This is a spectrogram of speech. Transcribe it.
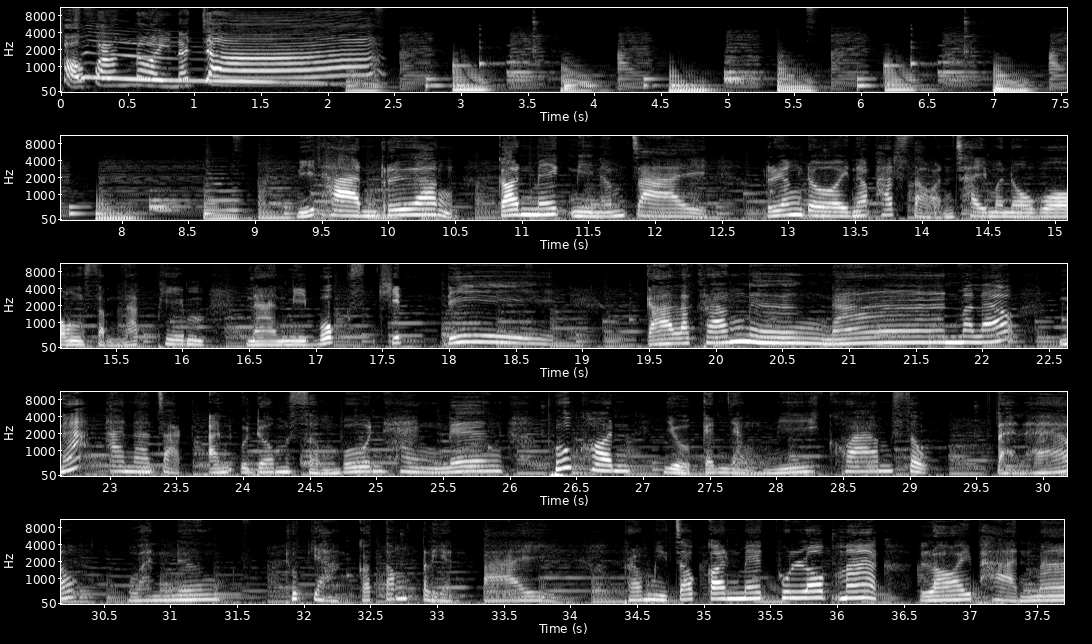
ขอฟังหน่อยนะจ๊ะนิทานเรื่องก้อนเมฆมีน้ำใจ เรื่องโดยนภัสสรชัยมโนวงศ์สำนักพิมพ์ นานมีบุ๊กส์คิดดีกาละครั้งหนึ่งนานมาแล้วณอาณาจักร อันอุดมสมบูรณ์แห่งหนึ่ง ผู้คนอยู่กันอย่างมีความสุข แต่แล้ววันหนึ่ง ทุกอย่างก็ต้องเปลี่ยนไป เพราะมีเจ้าก้อนเมฆผู้โลภมากลอยผ่านมา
